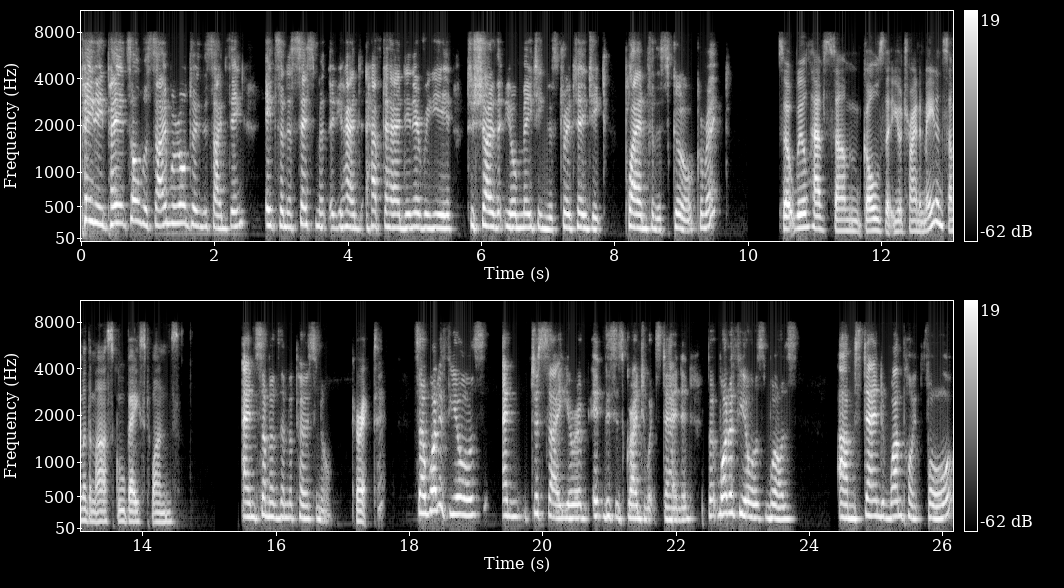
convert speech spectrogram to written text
PDP, it's all the same. We're all doing the same thing. It's an assessment that you had, have to hand in every year to show that you're meeting the strategic plan for the school, correct? So it will have some goals that you're trying to meet, and some of them are school based ones and some of them are personal. Correct. So what if yours, and just say you're a, it, this is graduate standard, but what if yours was um, standard 1.4,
